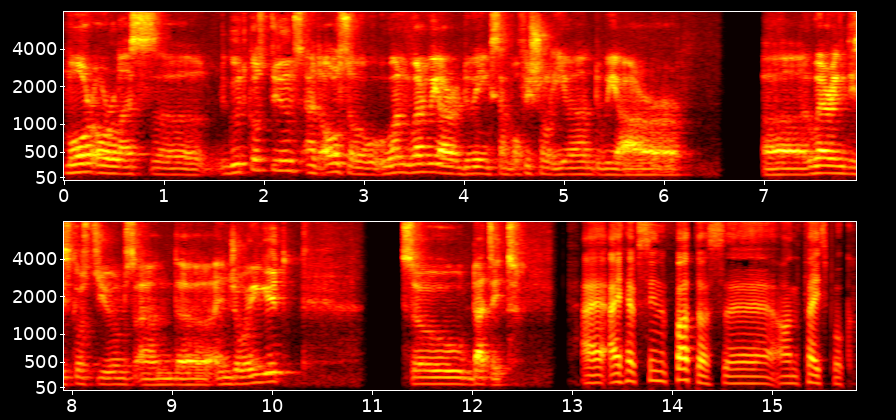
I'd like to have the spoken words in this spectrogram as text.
more or less uh, good costumes. And also, when, when we are doing some official event, we are uh, wearing these costumes and uh, enjoying it. So that's it. I, I have seen photos uh, on Facebook.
